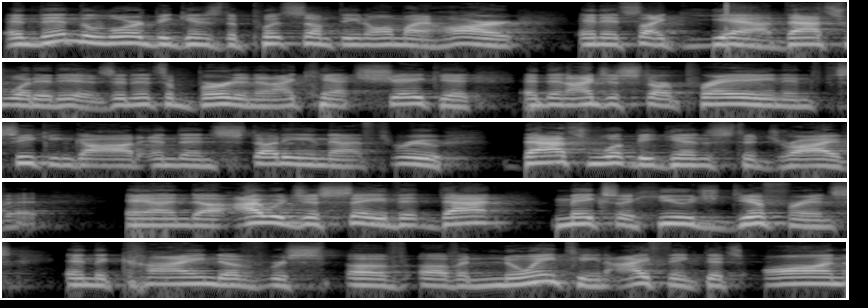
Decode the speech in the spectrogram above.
And then the Lord begins to put something on my heart, and it's like, yeah, that's what it is. And it's a burden, and I can't shake it. And then I just start praying and seeking God and then studying that through. That's what begins to drive it. And uh, I would just say that that makes a huge difference in the kind of, of, of anointing I think that's on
